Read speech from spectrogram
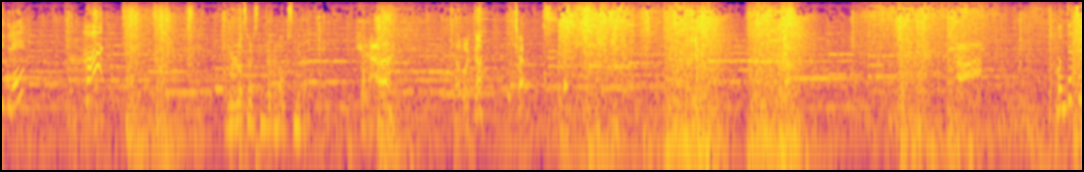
항복하지 그래? 헛! 물러설 생각은 없습니다. 야 가볼까 자 먼저 친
